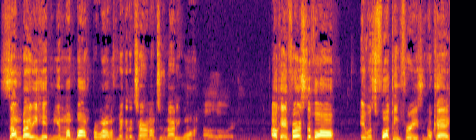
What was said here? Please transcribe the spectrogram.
somebody hit me in my bumper when I was making a turn on 291. Oh lord. Okay, first of all, it was fucking freezing. Okay,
